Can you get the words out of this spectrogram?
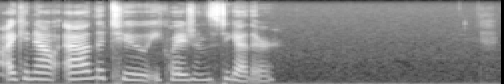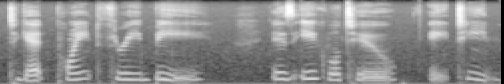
I can now add the two equations together to get 0.3b is equal to 18.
